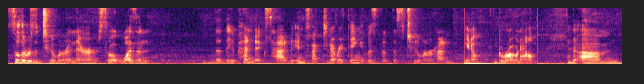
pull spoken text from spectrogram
So there was a tumor in there. So it wasn't that the appendix had infected everything. It was that this tumor had, you know, grown out. And um,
